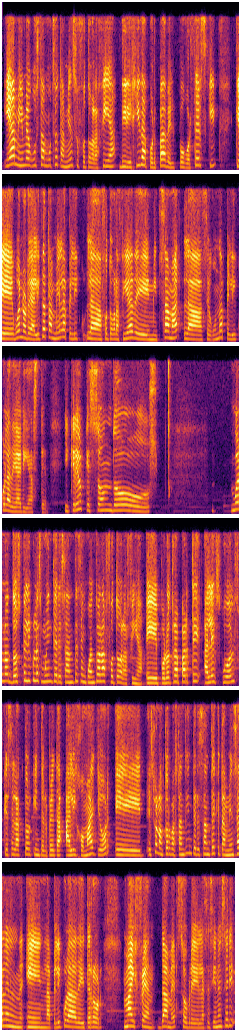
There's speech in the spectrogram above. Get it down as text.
Y a mí me gusta mucho también su fotografía, dirigida por Pavel Pogorzelski, que bueno, realiza también la, la fotografía de Midsommar, la segunda película de Ari Aster. Y creo que son dos bueno, dos películas muy interesantes en cuanto a la fotografía. Eh, por otra parte, Alex Wolf, que es el actor que interpreta al hijo mayor, eh, es un actor bastante interesante que también sale en, en, la película de terror My Friend Dahmer sobre el asesino en serie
